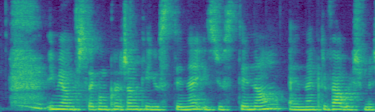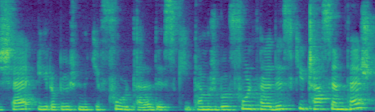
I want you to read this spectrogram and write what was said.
i miałam też taką koleżankę Justynę i z Justyną e, nagrywałyśmy się i robiłyśmy takie full teledyski. Tam już były full teledyski, czasem też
